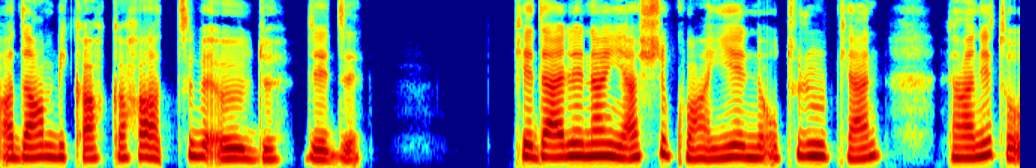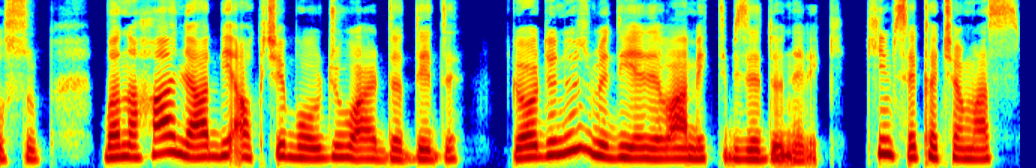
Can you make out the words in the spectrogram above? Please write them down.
Adam bir kahkaha attı ve öldü dedi. Kederlenen yaşlı Kuan yerine otururken lanet olsun bana hala bir akçe borcu vardı dedi. Gördünüz mü diye devam etti bize dönerek. Kimse kaçamaz.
